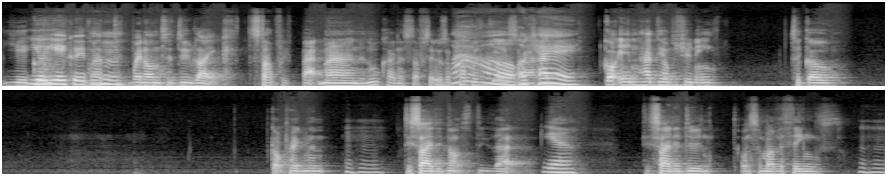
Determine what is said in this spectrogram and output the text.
year Your year group, mhm. went on to do like stuff with Batman and all kind of stuff. So it was a proper Wow, yeah, so I okay. got in, had the opportunity to go, got pregnant, Mm-hmm. decided not to do that, Yeah. decided doing on some other things, Mm-hmm.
